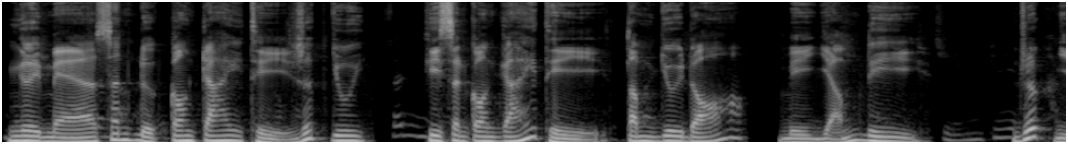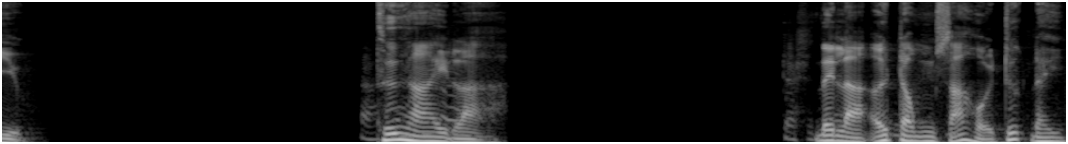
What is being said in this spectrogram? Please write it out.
Người mẹ sanh được con trai thì rất vui. Khi sanh con gái thì tâm vui đó bị giảm đi rất nhiều. Thứ hai là Đây là ở trong xã hội trước đây.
